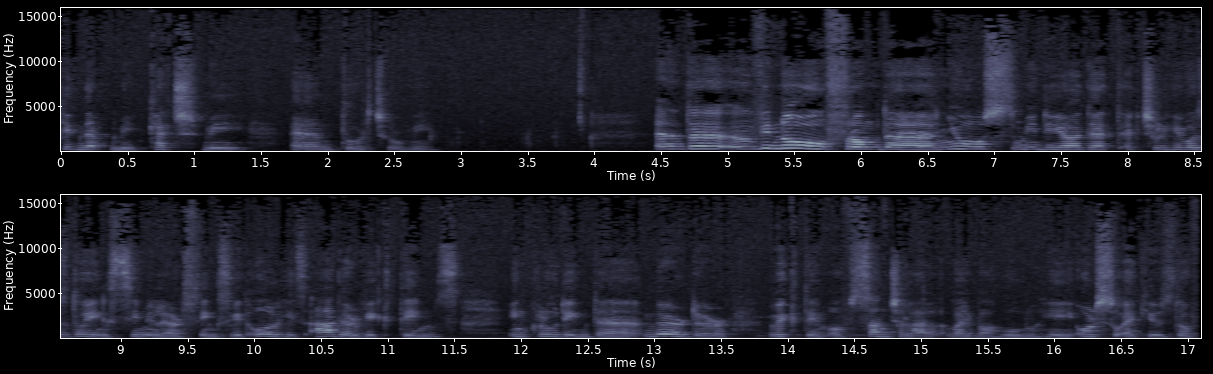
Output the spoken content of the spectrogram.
kidnap me, catch me, and torture me. And uh, we know from the news media that actually he was doing similar things with all his other victims, including the murder victim of Sanjalal Vaiba, whom he also accused of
